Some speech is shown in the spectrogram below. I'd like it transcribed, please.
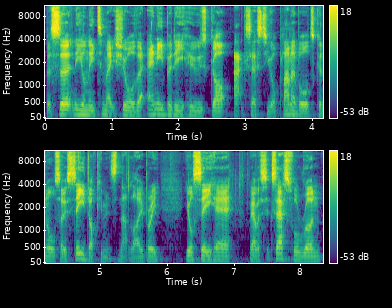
but certainly you'll need to make sure that anybody who's got access to your planner boards can also see documents in that library. You'll see here we have a successful run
